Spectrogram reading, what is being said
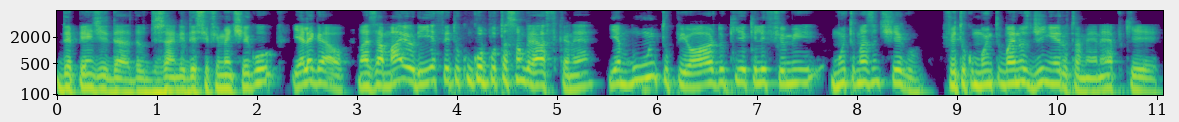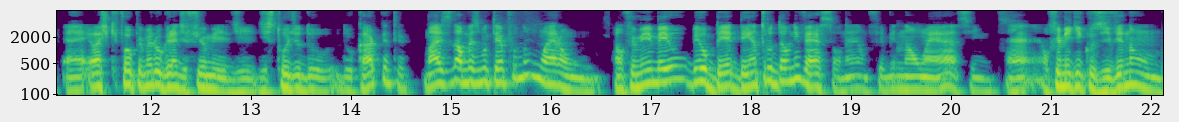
depende da, do design desse filme antigo e é legal. Mas a maioria é feito com computação gráfica, né? E é muito pior do que aquele filme muito mais antigo feito com muito menos dinheiro também, né? Porque é, eu acho que foi o primeiro grande filme de, de estúdio do, do Carpenter, mas ao mesmo tempo não era um. É um filme meio, meio B dentro da Universal, né? Um filme não é assim. É, é um filme que, inclusive, não,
